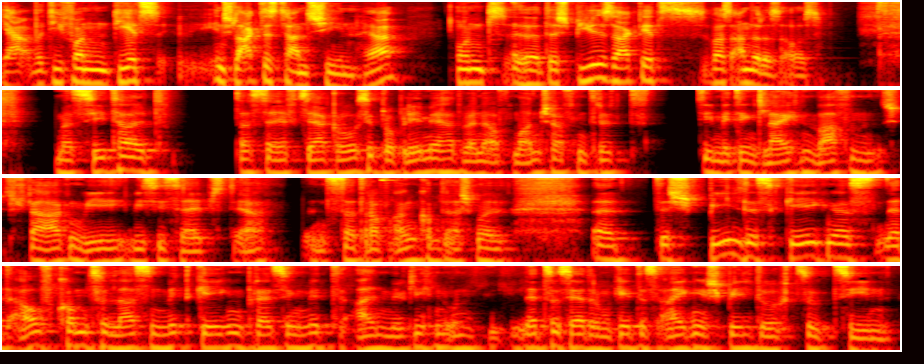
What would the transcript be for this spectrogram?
Ja, aber die von, die jetzt in Schlagdistanz schien, ja. Und äh, das Spiel sagt jetzt was anderes aus. Man sieht halt, dass der FCA große Probleme hat, wenn er auf Mannschaften tritt, die mit den gleichen Waffen schlagen wie, wie sie selbst, ja. Wenn es darauf ankommt, erstmal äh, das Spiel des Gegners nicht aufkommen zu lassen mit Gegenpressing, mit allem Möglichen und nicht so sehr darum geht, das eigene Spiel durchzuziehen.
